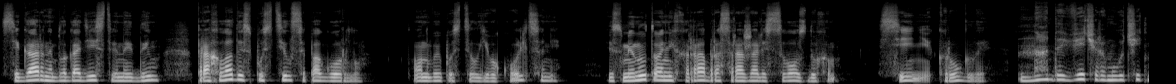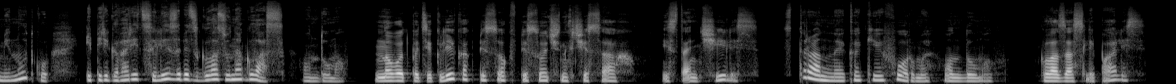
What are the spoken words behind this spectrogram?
Сигарный благодейственный дым прохладой спустился по горлу. Он выпустил его кольцами, и с минуту они храбро сражались с воздухом. Синие, круглые. «Надо вечером улучить минутку и переговорить с Элизабет с глазу на глаз», — он думал. Но вот потекли, как песок в песочных часах, истончились. Странные какие формы, он думал. Глаза слепались,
